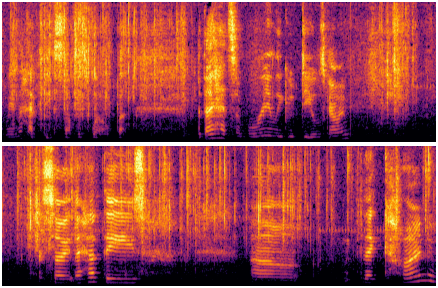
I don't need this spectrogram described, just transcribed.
I mean, they have big stuff as well, but but they had some really good deals going. So they had these, uh, they're kind of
